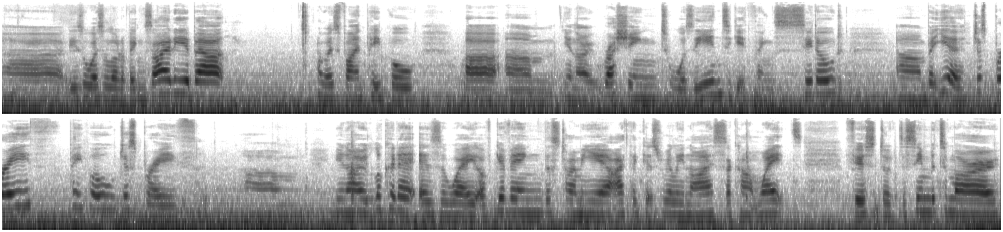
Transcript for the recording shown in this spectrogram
Uh, there's always a lot of anxiety about. I always find people are, um, you know, rushing towards the end to get things settled. Um, but yeah, just breathe, people, just breathe. You know, look at it as a way of giving this time of year. I think it's really nice. I can't wait. 1st of December tomorrow.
